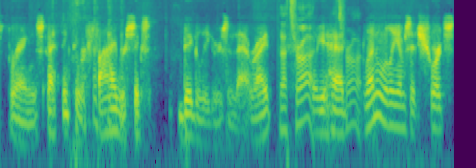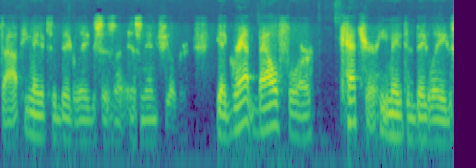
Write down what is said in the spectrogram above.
Springs. I think there were five or six big leaguers in that, right? That's right. Well, you had right. Glenn Williams at shortstop. He made it to the big leagues as, a, as an infielder. You had Grant Balfour, catcher. He made it to the big leagues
